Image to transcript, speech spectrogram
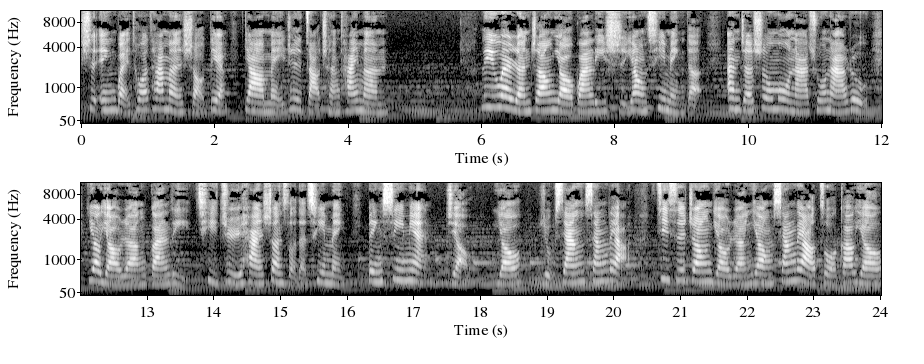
是因委托他们守殿，要每日早晨开门。利位人中有管理使用器皿的。按着数目拿出拿入，又有人管理器具和圣所的器皿，并细面、酒、油、乳香、香料。祭司中有人用香料做膏油，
